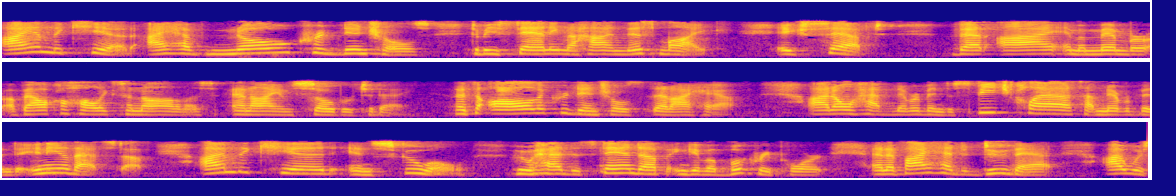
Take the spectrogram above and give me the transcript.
I am the kid. I have no credentials to be standing behind this mic except that I am a member of Alcoholics Anonymous and I am sober today. That's all the credentials that I have. I don't have never been to speech class. I've never been to any of that stuff. I'm the kid in school who had to stand up and give a book report. And if I had to do that, I was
